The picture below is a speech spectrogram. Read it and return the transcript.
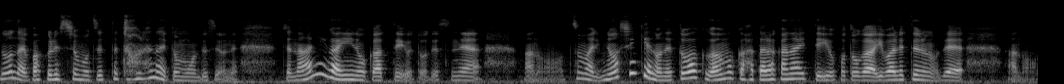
脳内爆裂症も絶対通れないと思うんですよね。じゃあ何がいいのかっていうとですね、あのつまり脳神経のネットワークがうまく働かないっていうことが言われてるのであの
